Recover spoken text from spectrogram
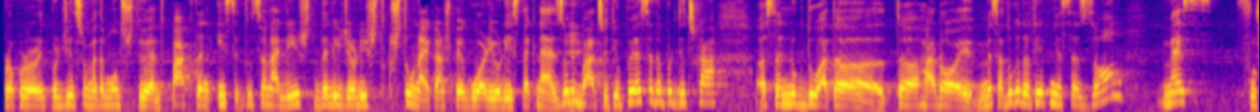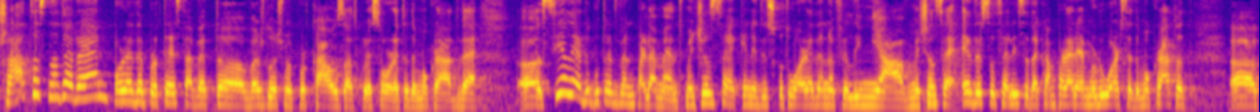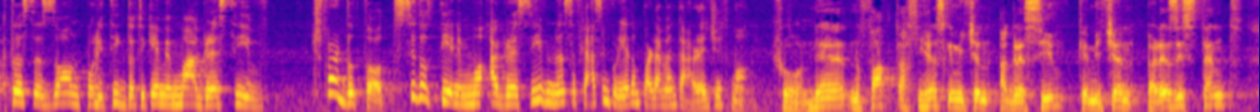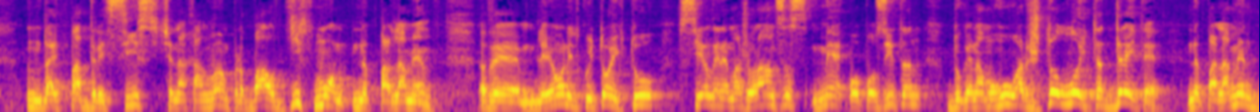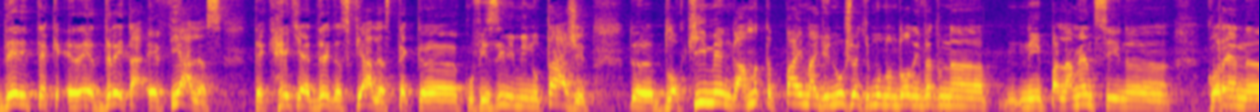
Prokurorit të Përgjithshëm edhe mund të shtyhen të paktën institucionalisht dhe ligjërisht kështu na e kanë shpjeguar juristët tek ne. Zoti Baçi, ju pyes edhe për diçka se nuk dua të të harroj. Me sa duket do të jetë një sezon mes fushatës në terren, por edhe protestave të vazhdueshme për kauzat kryesore të demokratëve. Sjellja e deputetëve në parlament, meqenëse e keni diskutuar edhe në fillim javë, meqenëse edhe socialistët e kanë paralajmëruar se demokratët këtë sezon politik do t'i kemi më agresiv Çfarë do të thotë? Si do të jeni më agresiv nëse flasim për jetën parlamentare gjithmonë? Shiko, ne në fakt asnjëherë s'kemi qenë agresiv, kemi qenë rezistent ndaj padrejtësisë që na kanë vënë përballë gjithmonë në parlament. Dhe më lejoni të kujtoj këtu sjelljen e mazhorancës me opozitën duke na mohuar çdo lloj të drejte në parlament deri tek dhe e drejta e fjalës, tek heqja e drejtës fjalës, tek kufizimi i minutazhit, bllokime nga më të paimagjinueshmet që mund të ndodhin vetëm në një parlament si në Korenë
